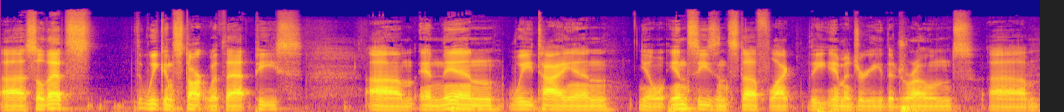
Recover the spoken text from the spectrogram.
Uh, so that's we can start with that piece, um, and then we tie in you know in season stuff like the imagery, the drones. Um,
